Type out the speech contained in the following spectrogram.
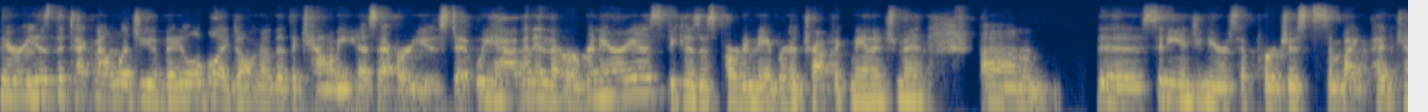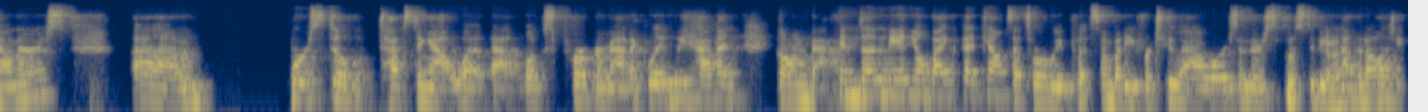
there is the technology available. I don't know that the county has ever used it. We have it in the urban areas because as part of neighborhood traffic management, um, the city engineers have purchased some bike ped counters. Um, we're still testing out what that looks programmatically. We haven't gone back and done manual bike ped counts. That's where we put somebody for two hours and there's supposed to be a methodology.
